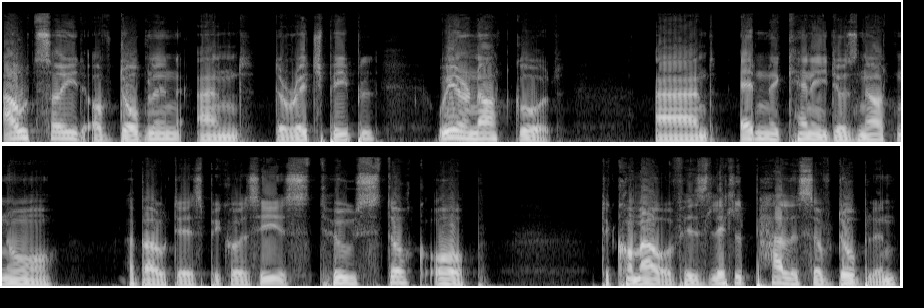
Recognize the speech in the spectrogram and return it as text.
outside of Dublin and the rich people, we are not good. And Enda Kenny does not know about this because he is too stuck up to come out of his little palace of Dublin.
